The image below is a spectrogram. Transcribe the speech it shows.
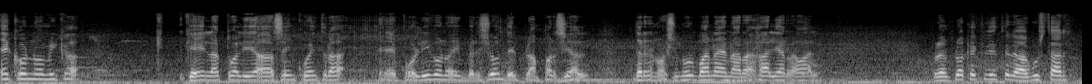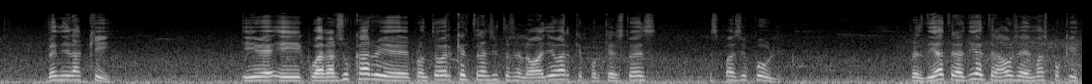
económica que en la actualidad se encuentra en el polígono de inversión del plan parcial de renovación urbana de Naranjal y Arrabal. Por ejemplo, ¿a qué cliente le va a gustar venir aquí y, cuadrar su carro y de pronto ver que el tránsito se lo va a llevar, que porque esto es espacio público? Pues día tras día el trabajo se ve más poquito.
